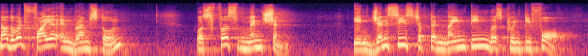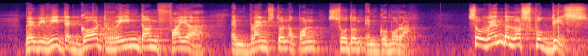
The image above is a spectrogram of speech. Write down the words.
Now, the word fire and brimstone was first mentioned in Genesis chapter 19, verse 24, where we read that God rained down fire and brimstone upon Sodom and Gomorrah. So, when the Lord spoke this,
